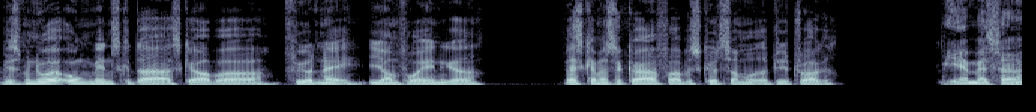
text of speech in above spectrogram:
Hvis man nu er ung menneske, der skal op og fyre den af i Omfru Anegade, hvad skal man så gøre for at beskytte sig mod at blive drukket? Jamen altså,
